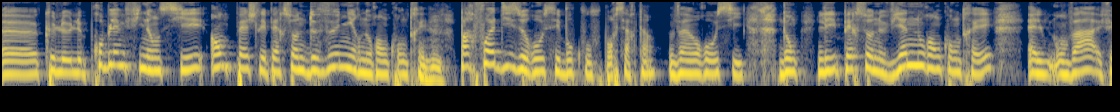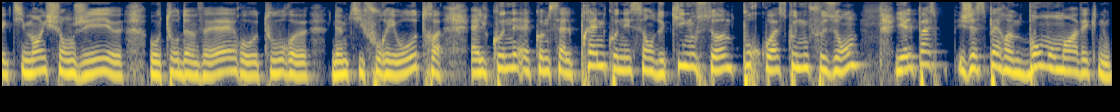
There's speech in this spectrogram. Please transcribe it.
euh, que le, problème financier empêche les personnes de venir nous rencontrer. Mhm. Parfois 10 euros c'est beaucoup pour certains, 20 euros aussi. Donc les personnes viennent nous rencontrer, elles, on va effectivement échanger euh, autour d'un verre, autour euh, d'un petit four et autres. Elles connaissent, comme ça, elles prennent connaissance de qui nous sommes, pourquoi, ce que nous faisons, et elles passent, j'espère, un bon moment avec nous.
